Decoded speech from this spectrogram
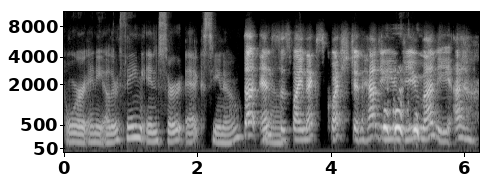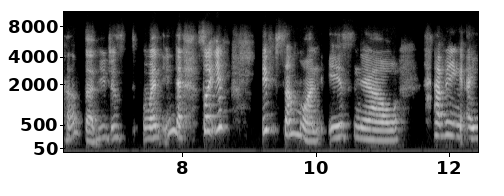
or any other thing insert x you know? That answers yeah. my next question. How do you view money? I love that. You just went in there. So if if someone is now having a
